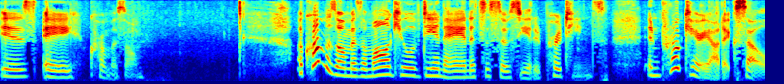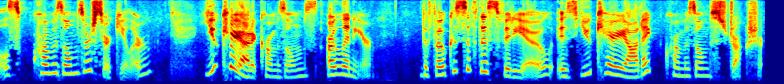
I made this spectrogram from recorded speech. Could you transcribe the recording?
is a chromosome. A chromosome is a molecule of DNA and its associated proteins. In prokaryotic cells, chromosomes are circular. Eukaryotic chromosomes are linear. The focus of this video is eukaryotic chromosome structure.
